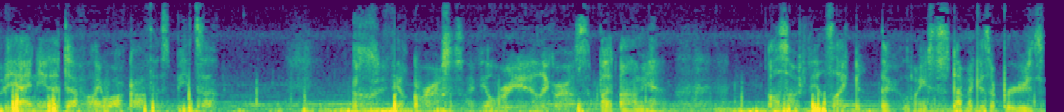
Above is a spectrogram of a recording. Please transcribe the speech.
But yeah, I need to definitely walk off this pizza. Ugh, I feel gross. I feel really gross. But um, yeah. Also, it feels like the, my bruise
